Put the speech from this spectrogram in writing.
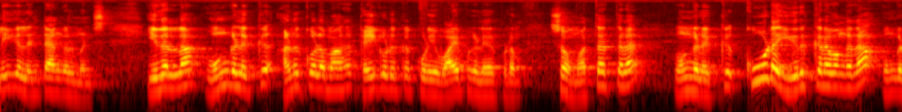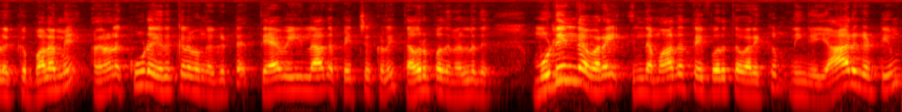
லீகல் என்டாங்கிள்மெண்ட்ஸ் இதெல்லாம் உங்களுக்கு அனுகூலமாக கை கொடுக்கக்கூடிய வாய்ப்புகள் ஏற்படும். ஸோ மொத்தத்தில் உங்களுக்கு கூட இருக்கிறவங்க தான் உங்களுக்கு பலமே. அதனால் கூட இருக்கிறவங்க கிட்ட தேவையில்லாத பேச்சுக்களை தவிர்ப்பது நல்லது. முடிந்த வரை இந்த மாதத்தை பொறுத்த வரைக்கும் நீங்கள் யாருக்கிட்டையும்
